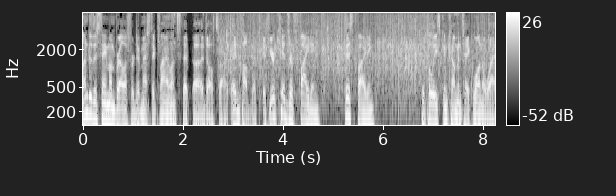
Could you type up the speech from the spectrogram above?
under the same umbrella for domestic violence that uh, adults are in public. If your kids are fighting, fist fighting, the police can come and take one away.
